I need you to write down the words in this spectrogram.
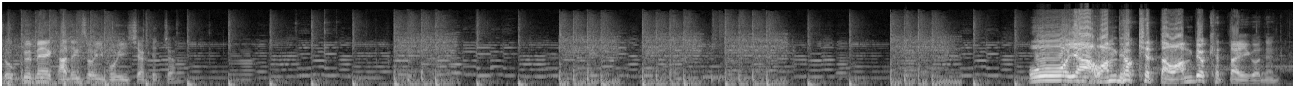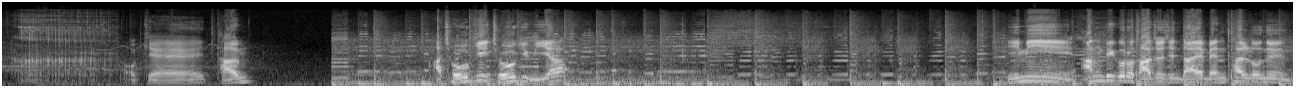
조금의 가능성이 보이기 시작했죠 오, 야, 완벽했다, 완벽했다, 이거는. 오케이. 다음. 아, 저기, 저기 위야? 이미 앙빅으로 다져진 나의 멘탈로는,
